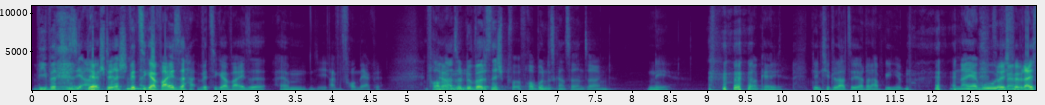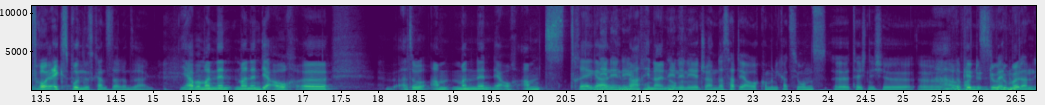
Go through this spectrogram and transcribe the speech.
Wie würdest du sie ansprechen? Der, der, witzigerweise, witzigerweise, ähm, Frau Merkel. Frau, ähm, also du würdest nicht Frau Bundeskanzlerin sagen? Nee. Okay. nee. Den Titel hat sie ja dann abgegeben. Naja, gut. Soll ich vielleicht Frau Ex-Bundeskanzlerin sagen? Ja, aber man nennt, man nennt ja auch, äh, also am, man nennt ja auch Amtsträger nee, nee, im nee. Nachhinein nee, noch. Nee, nee, Jan, das hat ja auch kommunikationstechnische äh, ah. Okay, du, du, du dann,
